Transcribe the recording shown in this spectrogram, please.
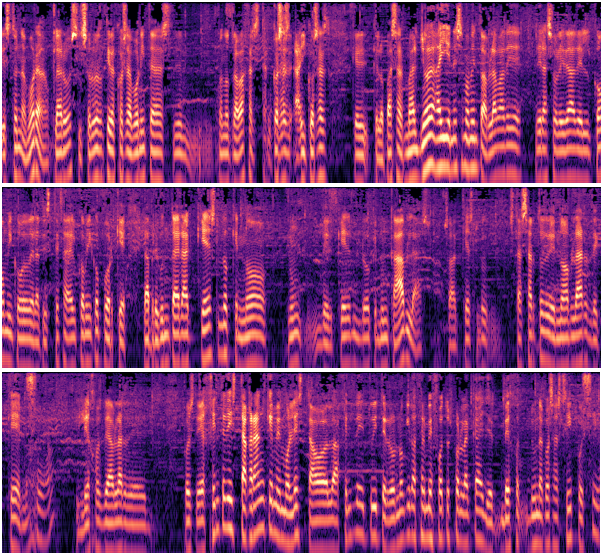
esto enamora, claro, si solo recibes cosas bonitas eh, cuando trabajas, están cosas, hay cosas que, que lo pasas mal. Yo ahí en ese momento hablaba de, de la soledad del cómico, de la tristeza del cómico, porque la pregunta era, ¿qué es lo que no, de qué es lo que nunca hablas? O sea, ¿qué es lo, estás harto de no hablar de qué, ¿no? Sí, ¿no? y lejos de hablar de pues de gente de Instagram que me molesta o la gente de Twitter o no quiero hacerme fotos por la calle dejo de una cosa así pues Sí.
